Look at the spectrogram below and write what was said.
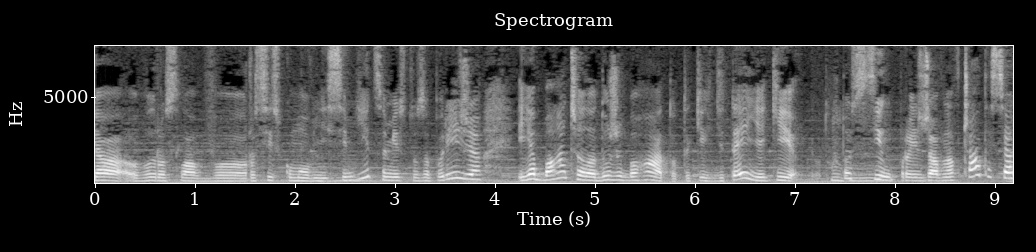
Я виросла в російськомовній сім'ї, це місто Запоріжжя, і я бачила дуже багато таких дітей, які от хтось з сіл приїжджав навчатися.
